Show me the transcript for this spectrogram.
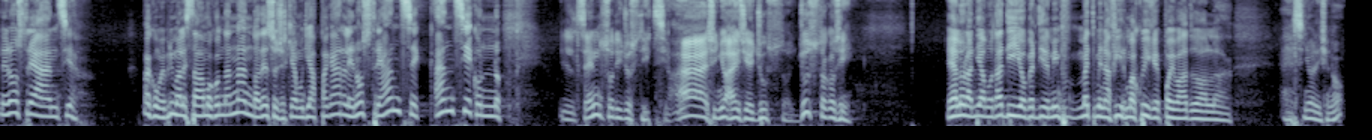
le nostre ansie. Ma come prima le stavamo condannando, adesso cerchiamo di appagare le nostre ansie, ansie con il senso di giustizia. Eh, Signore, eh, sì, è giusto, giusto così. E allora andiamo da Dio per dire, mettimi una firma qui che poi vado al... E il Signore dice, no,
